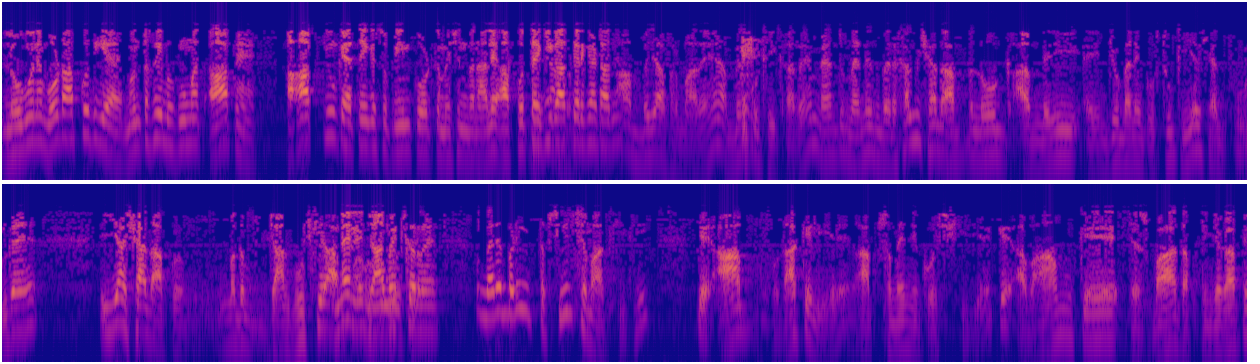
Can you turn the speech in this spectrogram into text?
لوگوں نے ووٹ آپ کو دیا ہے منتخب حکومت آپ ہیں۔ آپ کیوں کہتے ہیں کہ سپریم کورٹ کمیشن بنا لے؟ آپ خود تحقیقات کر کے ہٹا دیں۔ آپ بجا فرما رہے ہیں آپ بالکل ٹھیک کر رہے ہیں۔ میں تو میں نے میرے خیال میں شاید آپ لوگ میری جو میں نے گفتگو کی ہے شاید بھول گئے ہیں۔ یا شاید آپ کو مطلب جان بوجھ کے آپ نہیں، جان بوجھ۔ کر رہے ہیں تو میں نے بڑی تفصیل سے بات کی تھی کہ آپ خدا کے لیے آپ سمجھنے کی کوشش کیجیے کہ عوام کے جذبات اپنی جگہ پہ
